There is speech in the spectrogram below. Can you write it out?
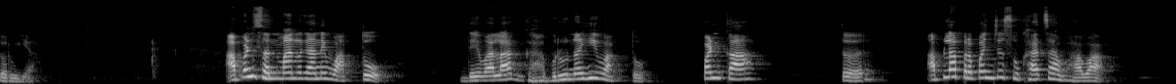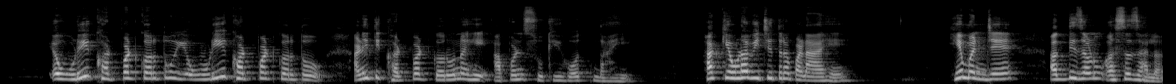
करूया. आपण सन्मार्गाने वागतो देवाला घाबरूनही वागतो. पण का? तर आपला प्रपंच सुखाचा व्हावा. एवढी खटपट करतो एवढी खटपट करतो आणि ती खटपट करूनही आपण सुखी होत नाही. हा केवढा विचित्रपणा आहे. हे म्हणजे अगदी जणू असं झालं.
